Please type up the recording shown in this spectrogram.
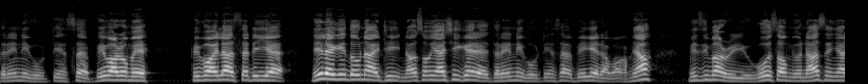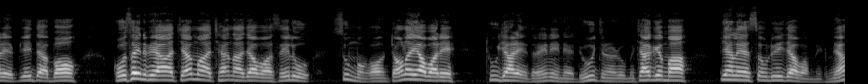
သတင်းတွေကိုတင်ဆက်ပေးပါတော့မယ်ဖေဖော်ဝါရီလ17ရက်နေ့လည်ခင်း3နာရီအထိနောက်ဆုံးရရှိခဲ့တဲ့သတင်းတွေကိုတင်ဆက်ပေးခဲ့တာပါခင်ဗျာ မဇ္ဈိမရေဒီယိုကိုဆောင်မျိုးနားဆင်ကြတဲ့ပြည်သက်ပေါင်းကိုစိတ်နှဖျားကျမ်းမာချမ်းသာကြပါစေလို့ဆုမွန်ကောင်းတောင်းလိုက်ရပါတယ်ထူးခြားတဲ့သတင်းတွေနဲ့တို့ကျွန်တော်တို့မကြခင်မှာပြန်လည်ဆုံတွေ့ကြပါမယ်ခင်ဗျာ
